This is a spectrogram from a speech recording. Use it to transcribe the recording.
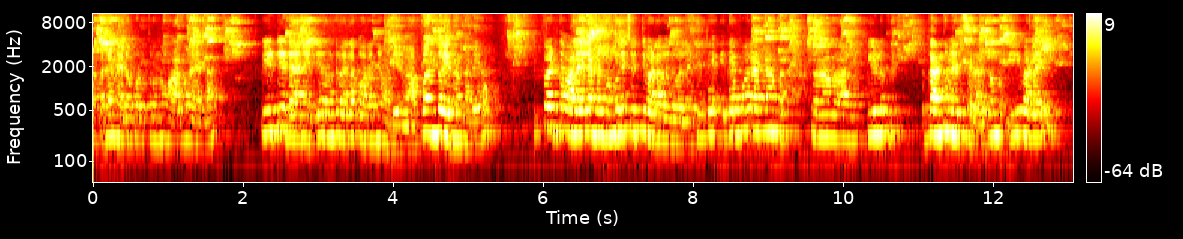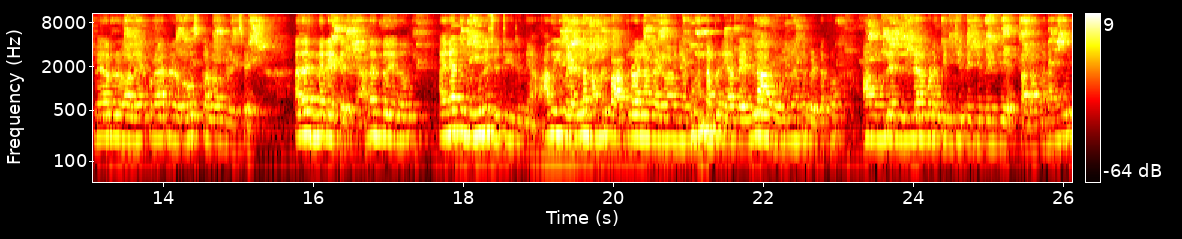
അത്രയും വില കൊടുത്തൊന്നും വള വേണ്ട. വീട്ടിൽ ഇടാനില്ല? അതുകൊണ്ട് വില കുറഞ്ഞ മതിയെന്ന്. അപ്പോൾ എന്തോ ഇതെന്നറിയാം? ഇപ്പോൾ എടുത്ത വളയിലുണ്ട് നൂൽ ചുറ്റി വള വരുമല്ലോ ഇതിന്റെ ഇതേപോലെ തന്നെ കീഴ് ഇതന്ന് മേടിച്ചതാണ് ഇതും ഈ വളയിൽ വേറൊരു വളയെ വേറൊരു റോസ് കളർ മേടിച്ചത് അത് ഇന്നലെ ഇട്ടിരുന്നത്. അതെന്തോ ചെയ്തു? അതിനകത്ത് നൂൽ ചുറ്റിയിരുന്നു അത് ഈ വെള്ളം നമ്മൾ പാത്രമെല്ലാം കഴുകാൻ മുന്നോട്ട് വന്നപ്പോഴേ ആ വെള്ളം ആ നൂലിനകത്ത് പെട്ടപ്പോൾ ആ നൂലെല്ലാം കൂടെ പിഞ്ചി പിഞ്ചി പിഞ്ചി. അതങ്ങനെ പോയി.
